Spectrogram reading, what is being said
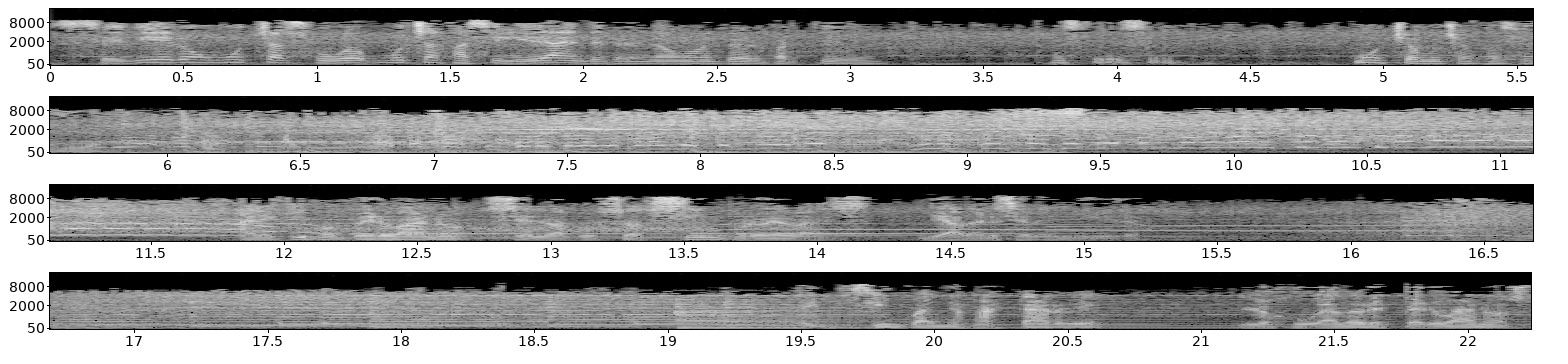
Se dieron mucha, jug- mucha facilidad en determinado momento del partido. Así de simple. Mucha, mucha facilidad. Al equipo peruano se lo acusó sin pruebas de haberse vendido. 25 años más tarde, los jugadores peruanos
